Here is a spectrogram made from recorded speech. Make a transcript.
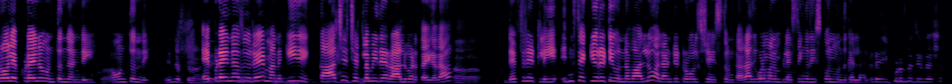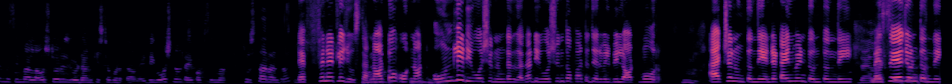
రోల్ ఎప్పుడైనా ఉంటుందండి ఉంటుంది. ఎప్పుడైనా సరే మనకి కాచే చెట్ల మీదే రాళ్ళు పడతాయి కదా? డెఫినెట్లీ ఇన్సెక్యూరిటీ ఉన్న వాళ్ళు అలాంటి ట్రోల్స్ చేస్తుంటారు. అది కూడా మనం బ్లెస్సింగ్ తీసుకొని ముందుకెళ్ళాలి. అంటే ఇప్పుడున్న జనరేషన్ సినిమా లవ్ స్టోరీలు చూడడానికి ఇష్టపడతా ఉన్నాయి. డివోషనల్ టైప్ ఆఫ్ సినిమా చూస్తారంటారా? డెఫినెట్లీ చూస్తారు. నాట్ నాట్ ఓన్లీ డివోషన్ ఉండదు కదా. డివోషన్తో పాటు there will be lot more action ఉంటుంది ఎంటర్టైన్మెంట్ ఉంటుంది మెసేజ్ ఉంటుంది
